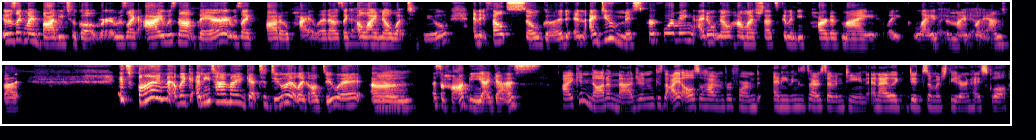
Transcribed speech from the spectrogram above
it was like my body took over. It was like I was not there. It was like autopilot. I was like, yeah. oh, I know what to do. And it felt so good. And I do miss performing. I don't know how much that's going to be part of my like life like, and my yeah. brand, but it's fun. Like anytime I get to do it, like I'll do it um yeah. as a hobby, I guess. I cannot imagine because I also haven't performed anything since I was 17 and I like did so much theater in high school.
